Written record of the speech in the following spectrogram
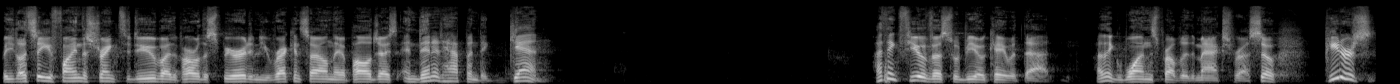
but let's say you find the strength to do by the power of the Spirit and you reconcile and they apologize, and then it happened again. I think few of us would be okay with that. I think one's probably the max for us. So Peter's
